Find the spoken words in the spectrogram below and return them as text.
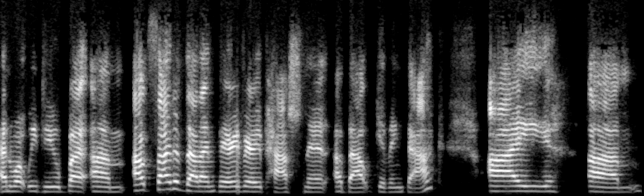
and what we do. But um, outside of that, I'm very very passionate about giving back. I um,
